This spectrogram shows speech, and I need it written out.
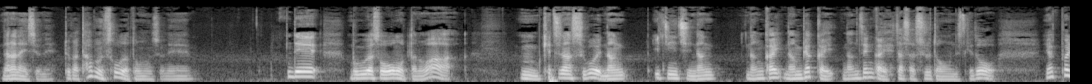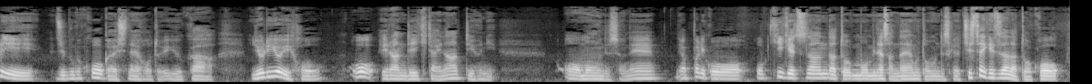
ならないんですよねとか多分そうだと思うんですよねで僕がそう思ったのは、うん、決断すごい何一日何何回何百回何千回下手したらすると思うんですけどやっぱり自分が後悔しない方というかより良い方を選んでいきたいなっていうふうに思うんですよね。やっぱりこう、大きい決断だともう皆さん悩むと思うんですけど、小さい決断だとこう、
